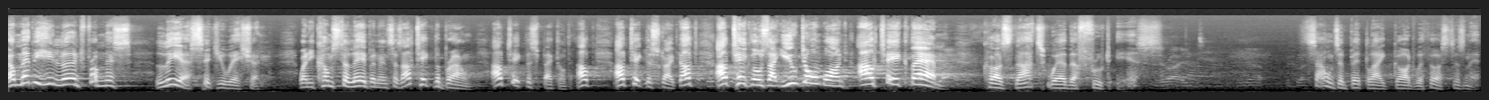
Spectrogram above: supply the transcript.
Now, maybe he learned from this Leah situation when he comes to Laban and says, I'll take the brown, I'll take the speckled, I'll, I'll take the striped, I'll, I'll take those that you don't want, I'll take them. Because that's where the fruit is. Sounds a bit like God with us, doesn't it?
